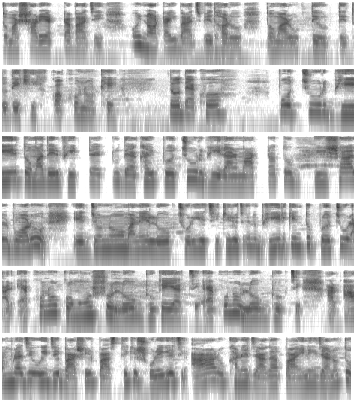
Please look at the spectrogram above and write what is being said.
তোমার সাড়ে আটটা বাজে। ওই নটাই বাজবে ধরো তোমার উঠতে উঠতে। তো দেখি কখন ওঠে। তো দেখো প্রচুর ভিড়, তোমাদের ভিড়টা একটু দেখাই, প্রচুর ভিড়, আর মাঠটা তো বিশাল বড়, এর জন্য মানে লোক ছড়িয়ে ছিটিয়ে রয়েছে, কিন্তু ভিড় কিন্তু প্রচুর, আর এখনও ক্রমশ লোক ঢুকে যাচ্ছে, এখনও লোক ঢুকছে, আর আমরা যে ওই যে বাসের পাশ থেকে সরে গেছি, আর ওখানে জায়গা পাইনি, জানো তো?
